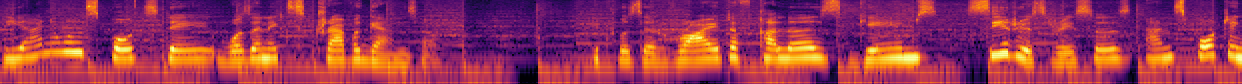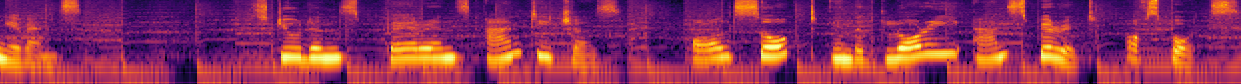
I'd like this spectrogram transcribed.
The annual Sports Day was an extravaganza. It was a riot of colors, games, serious races, and sporting events. Students, parents, and teachers all soaked in the glory and spirit of sports.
